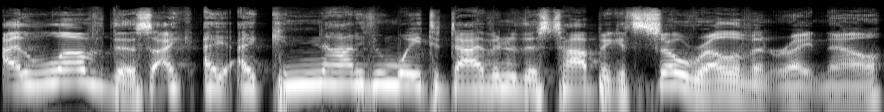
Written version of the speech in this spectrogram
I love this. I, I, I cannot even wait to dive into this topic. It's so relevant right now.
